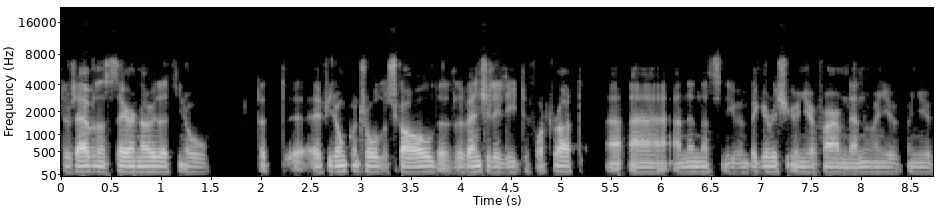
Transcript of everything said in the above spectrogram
there's evidence there now that, you know, that if you don't control the scald, it'll eventually lead to foot rot. Uh, and then that's an even bigger issue in your farm then when you when you're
